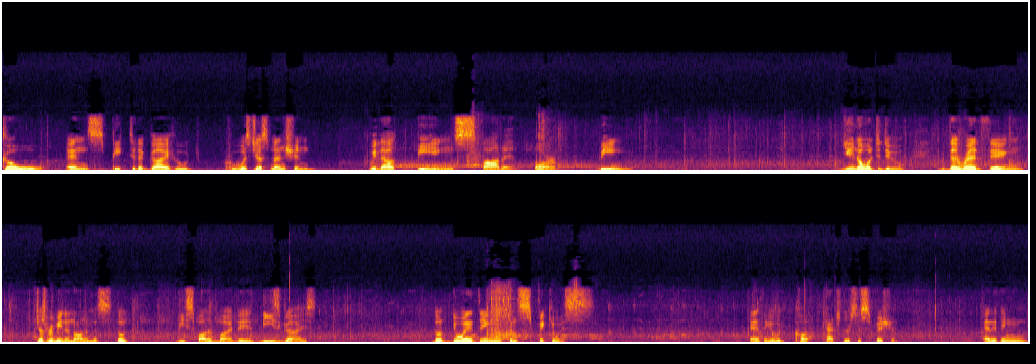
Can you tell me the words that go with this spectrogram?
go and speak to the guy who who was just mentioned without being spotted or being you know what to do. The red thing just remain anonymous. Don't be spotted by the, these guys. Don't do anything conspicuous. Anything that would ca- catch their suspicion. Anything.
